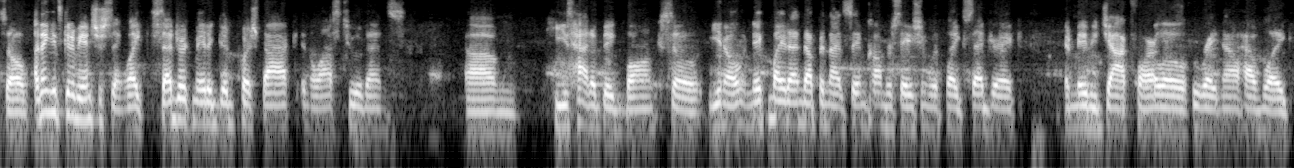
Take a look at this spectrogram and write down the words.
So I think it's going to be interesting. Like Cedric made a good push back in the last two events. Um, he's had a big bonk, so you know Nick might end up in that same conversation with like Cedric and maybe Jack Farlow, who right now have like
